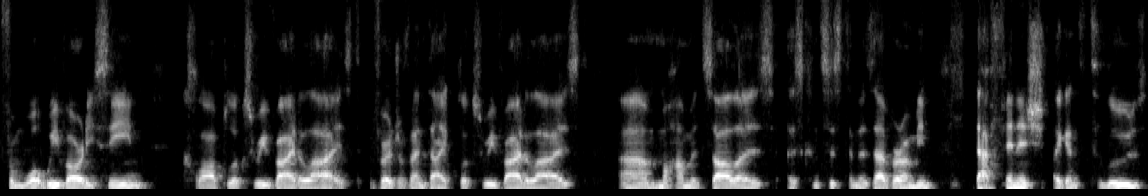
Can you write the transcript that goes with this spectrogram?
from what we've already seen, Klopp looks revitalized. Virgil van Dijk looks revitalized. Um, Mohamed Salah is as consistent as ever. I mean, that finish against Toulouse,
